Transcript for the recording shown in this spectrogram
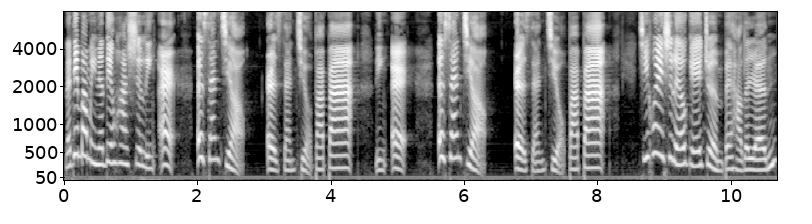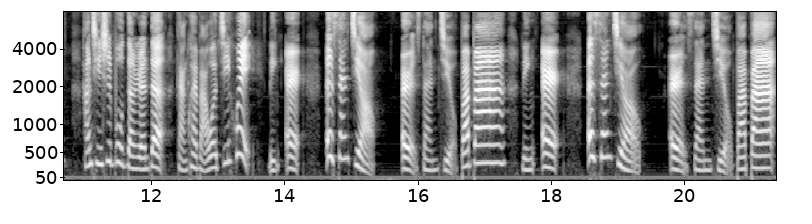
来电报名的电话是零二二三九二三九八八零二二三九二三九八八。机会是留给准备好的人，行情是不等人的，赶快把握机会。零二二三九二三九八八零二。二三九二三九八八。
